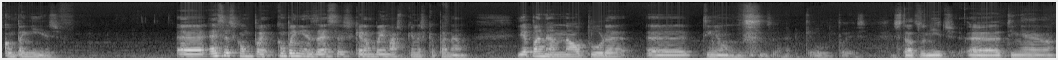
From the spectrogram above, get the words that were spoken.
companhias. Ah, essas compa- companhias essas, que eram bem mais pequenas que a Panam, E a Panam, na altura, uh, tinham. aquilo depois. Estados Unidos, uh, tinha.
